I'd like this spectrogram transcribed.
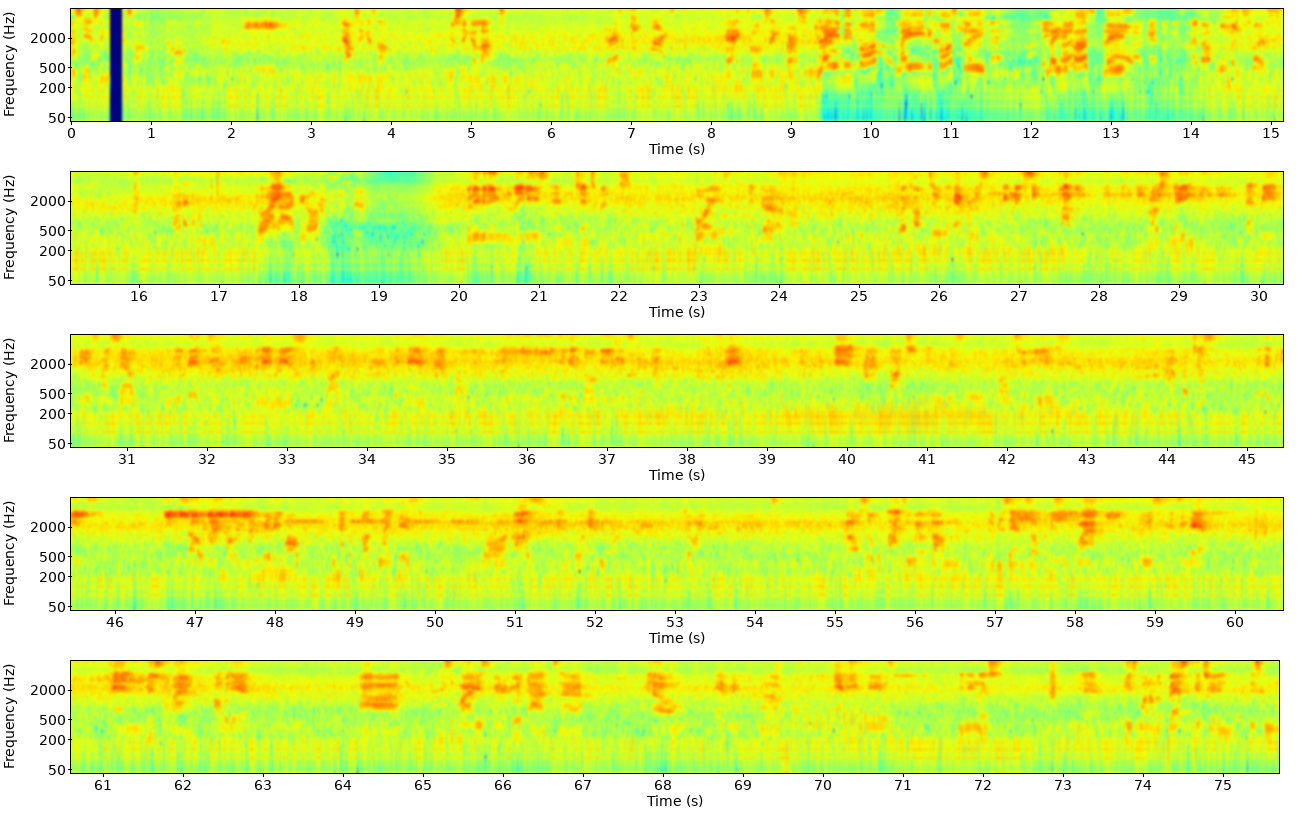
This year sing a song. No, yes, cannot. Jam sing a song. You sing a lot. You're sing first. Okay, Fu sing first. Lady first, lady first, please. Lady. Lady first, please. Oh, okay, Tuấn thì I thought woman first. Ở này có mình. Go online, people. Good evening, ladies and gentlemen, boys and girls. Welcome to Everest English Club. Firstly, let me introduce myself a little bit. My name is Don, nickname Apple. You can call me Mr. Apple. Okay? And I've taught in this school for two years. Uh, but just with the kids. So I hope, I really hope to have a club like this for us and for everyone to join. I also would like to welcome the presence of Mr. Hua, who is sitting there, and Mr. Wang over there. Uh, Mr. Hua is very good at, uh, you know, every uh, any field in English. Yeah, he's one of the best teachers in this school,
